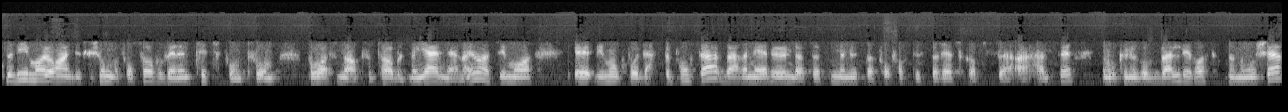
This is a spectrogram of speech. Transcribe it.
Altså, vi må jo ha en diskusjon med Forsvaret for å finne en tidspunkt for, for, hva som er akseptabelt. Men jeg mener jo at vi må, eh, vi må på dette punktet være nede under 17 minutter for faktisk beredskapshensyn. Vi må kunne gå veldig raskt når noe skjer.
